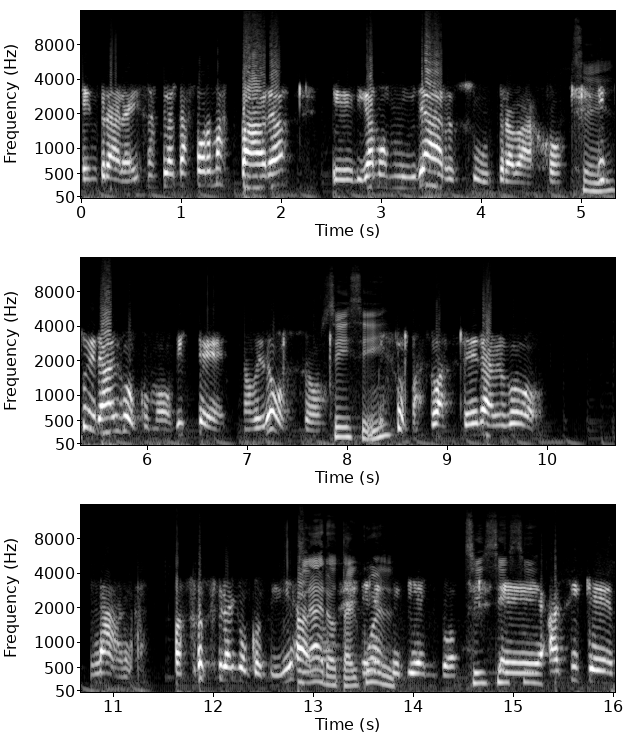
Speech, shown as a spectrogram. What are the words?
entrar a esas plataformas para, eh, digamos, mirar su trabajo. Sí. Esto era algo como, viste, novedoso. Sí, sí. Esto pasó a ser algo nada, pasó a ser algo cotidiano Claro, tal cual. en ese tiempo. Sí, sí, Eh, sí. Así que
